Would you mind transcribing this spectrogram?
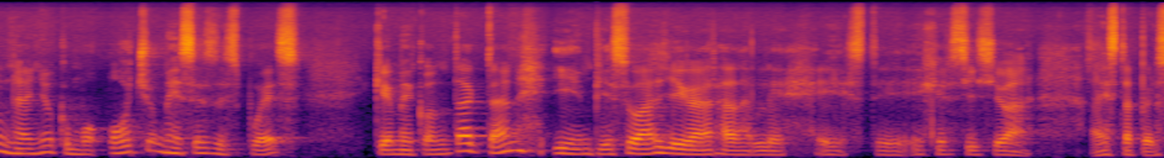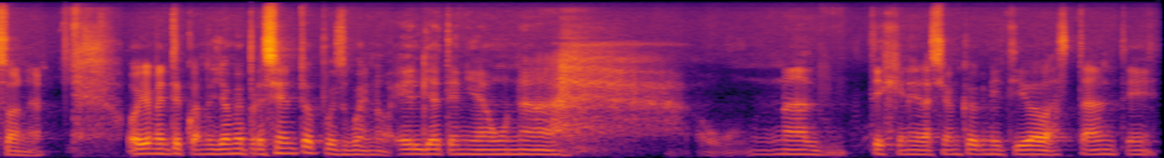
un año, como ocho meses después, que me contactan y empiezo a llegar a darle este ejercicio a, a esta persona. Obviamente cuando yo me presento, pues bueno, él ya tenía una, una degeneración cognitiva bastante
